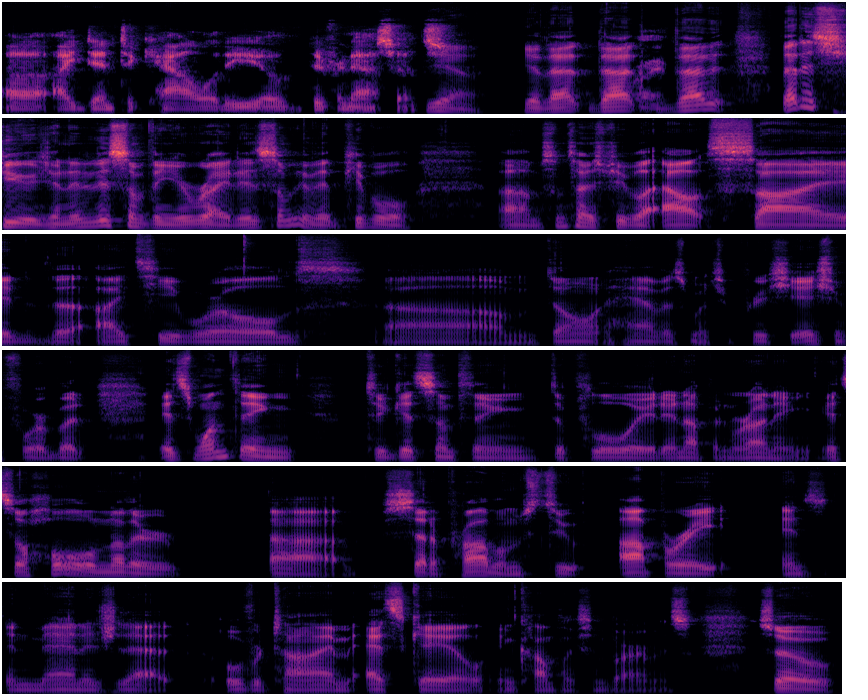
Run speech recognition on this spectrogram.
uh, identicality of different assets. Yeah, yeah, that that right. that that is huge, and it is something. You're right. It's something that people um, sometimes people outside the IT world um, don't have as much appreciation for. But it's one thing to get something deployed and up and running. It's a whole another uh, set of problems to operate and, and manage that over time at scale in complex environments. So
